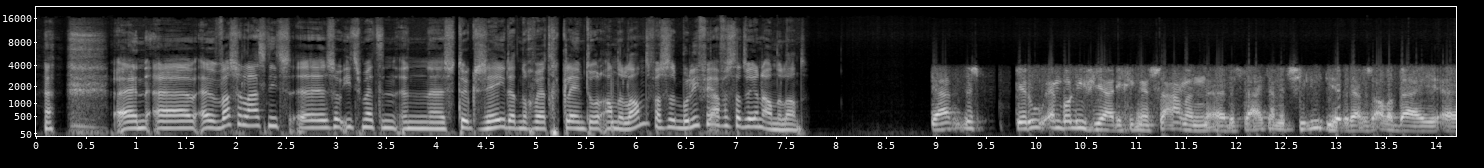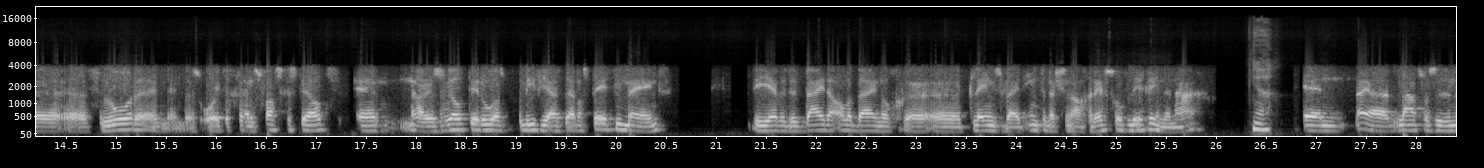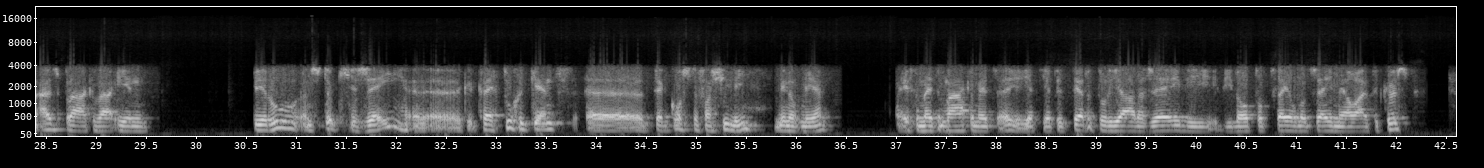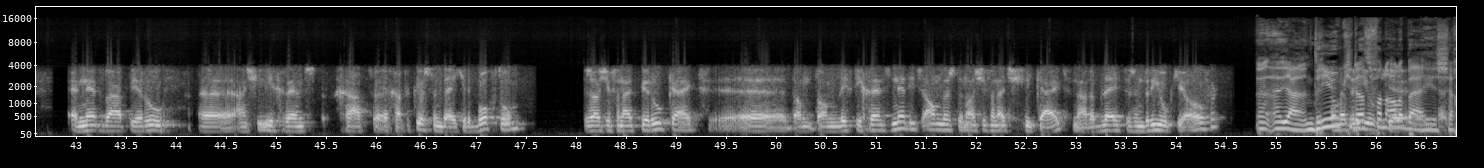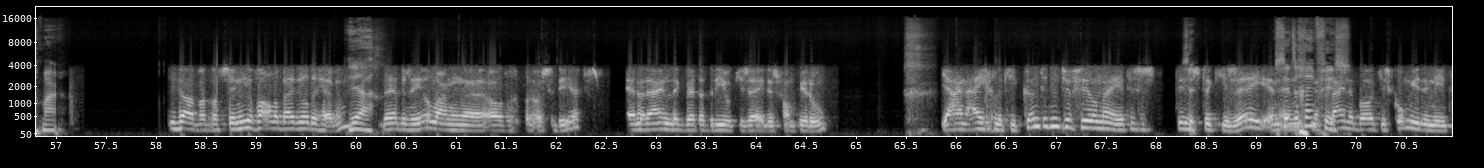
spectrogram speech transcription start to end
en uh, was er laatst niet uh, zoiets met een, een stuk zee dat nog werd geclaimd door een ander land? Was het Bolivia of was dat weer een ander land? Ja, dus Peru en Bolivia die gingen samen de strijd aan met Chili. Die hebben daar dus allebei verloren en, en daar is ooit de grens vastgesteld. En nou, zowel Peru als Bolivia is daar nog steeds niet mee eens. Die hebben dus beide allebei nog uh, claims bij het internationaal gerechtshof liggen in Den Haag. Ja. En nou ja, laatst was er dus een uitspraak waarin Peru een stukje zee uh, kreeg toegekend uh, ten koste van Chili, min of meer. Heeft ermee te maken met, je, hebt, je hebt de territoriale zee, die, die loopt tot 200 zeemijl uit de kust. En net waar Peru aan Chili grenst, gaat, gaat de kust een beetje de bocht om. Dus als je vanuit Peru kijkt, uh, dan, dan ligt die grens net iets anders dan als je vanuit Chili kijkt. Nou, daar bleef dus een driehoekje over. Uh, ja, een driehoekje, dat van allebei is, zeg maar. Ja, wat, wat ze in ieder geval allebei wilden hebben. Ja. Daar hebben ze heel lang uh, over geprocedeerd. En uiteindelijk werd dat driehoekje zee dus van Peru. Ja, en eigenlijk, je kunt er niet zoveel mee. Het is, een, het is een stukje zee. En, zit er geen met vis? kleine bootjes kom je er niet.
